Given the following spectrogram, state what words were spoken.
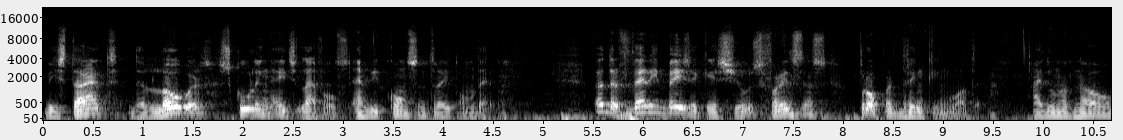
We start the lower schooling age levels and we concentrate on that. Other very basic issues, for instance, proper drinking water. I do not know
